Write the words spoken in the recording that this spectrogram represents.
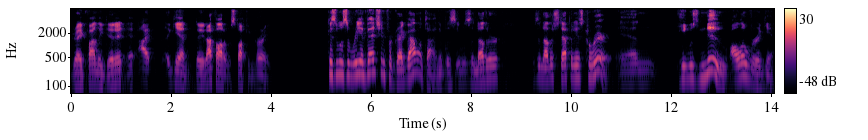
Greg finally did it. And I again, dude, I thought it was fucking great because it was a reinvention for Greg Valentine. It was it was another it was another step in his career, and he was new all over again.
